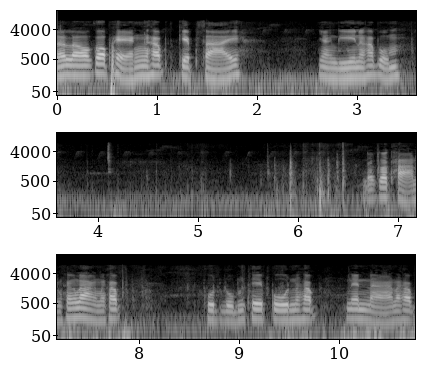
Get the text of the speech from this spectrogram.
แล้วเราก็แผงนะครับ เก็บสายอย่างดีนะครับผม แล้วก็ฐานข้างล่างนะครับขุดหลุมเทปูนนะครับ แน่นหนานะครับ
